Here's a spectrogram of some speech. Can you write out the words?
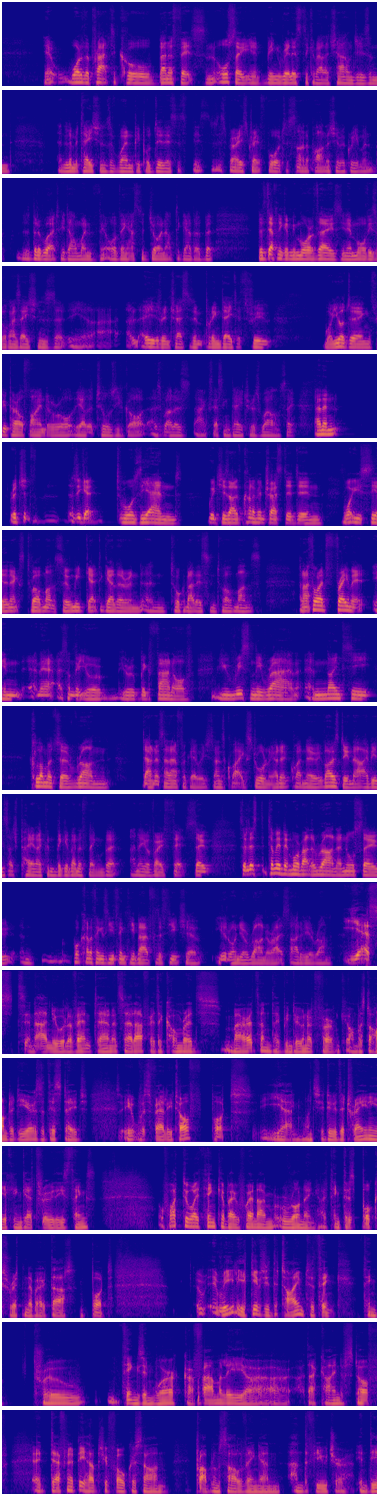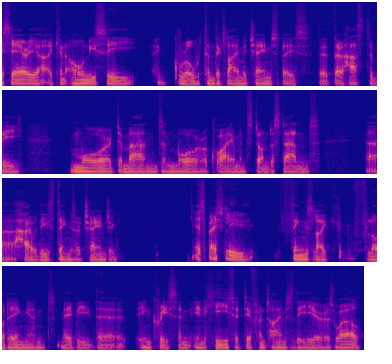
you know, what are the practical benefits and also you know, being realistic about the challenges and and limitations of when people do this. It's, it's, it's, very straightforward to sign a partnership agreement. There's a bit of work to be done when the whole thing has to join up together, but there's definitely going to be more of those. You know, more of these organisations that you know, are either interested in putting data through what you're doing through Peril Finder or the other tools you've got, as well as accessing data as well. So, and then Richard, as you get towards the end, which is I'm kind of interested in what you see in the next 12 months. So when we get together and, and talk about this in 12 months, and I thought I'd frame it in, in something you're you're a big fan of. You recently ran a 90 kilometer run down in South Africa, which sounds quite extraordinary. I don't quite know if I was doing that, I'd be in such pain I couldn't think of anything. But I know you're very fit, so so let's tell me a bit more about the run, and also um, what kind of things are you thinking about for the future, either on your run or outside of your run. Yes, it's an annual event down in South Africa, the Comrades Marathon. They've been doing it for almost hundred years at this stage. It was fairly tough, but yeah, once you do the training, you can get through these things what do I think about when I'm running? I think there's books written about that, but really it gives you the time to think think through things in work or family or, or, that kind of stuff. It definitely helps you focus on problem solving and, and the future. In this area, I can only see a growth in the climate change space. That there has to be more demand and more requirements to understand uh, how these things are changing especially things like flooding and maybe the increase in, in heat at different times of the year as well.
